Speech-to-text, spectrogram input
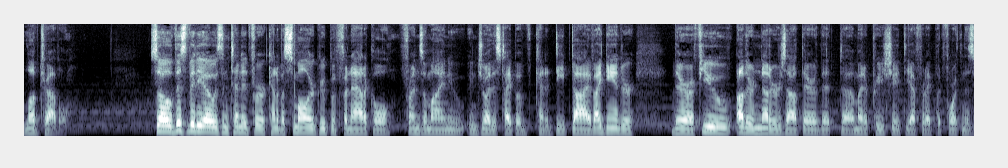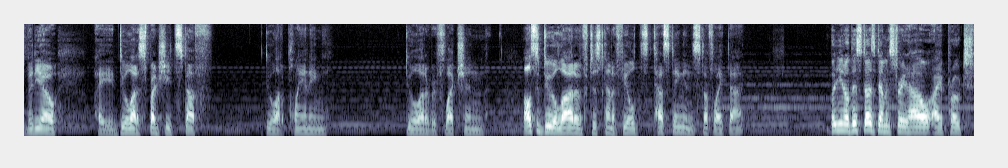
Love travel. So, this video is intended for kind of a smaller group of fanatical friends of mine who enjoy this type of kind of deep dive. I gander. There are a few other nutters out there that uh, might appreciate the effort I put forth in this video. I do a lot of spreadsheet stuff, do a lot of planning, do a lot of reflection. I also do a lot of just kind of field testing and stuff like that. But you know, this does demonstrate how I approach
